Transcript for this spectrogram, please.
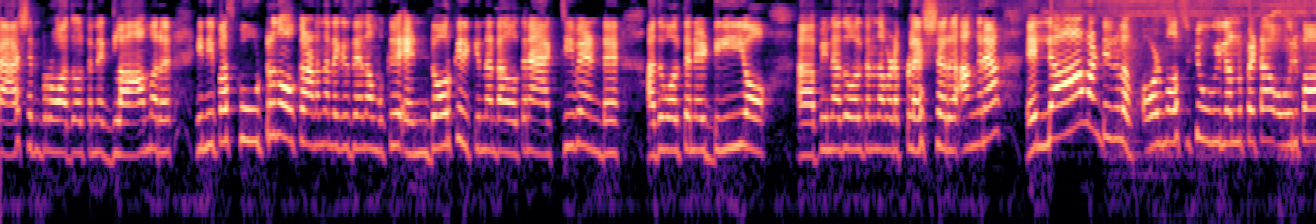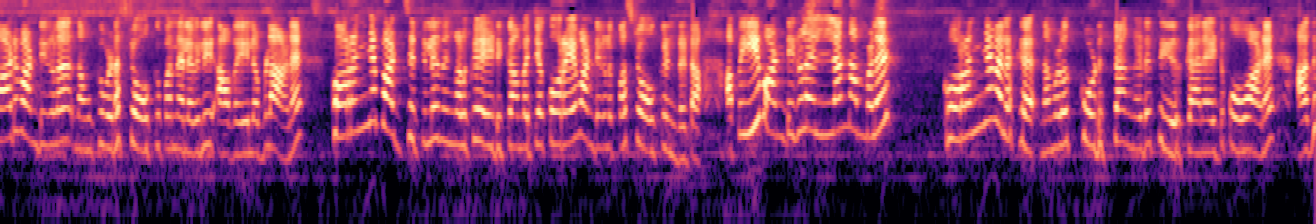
പാഷൻ പ്രോ അതുപോലെ തന്നെ ഗ്ലാമർ. ഇനിയിപ്പോൾ സ്കൂട്ടർ നോക്കുകയാണെന്നുണ്ടെങ്കിൽ നമുക്ക് എൻഡോർക്ക് ഇരിക്കുന്നുണ്ട് അതുപോലെ തന്നെ ആക്റ്റീവ ഉണ്ട് അതുപോലെ തന്നെ ഡിയോ പിന്നെ അതുപോലെ തന്നെ നമ്മുടെ പ്ലഷർ. അങ്ങനെ എല്ലാ വണ്ടികളും ഓൾമോസ്റ്റ് ടു വീലറിൽ പെട്ട ഒരുപാട് വണ്ടികൾ നമുക്ക് ഇവിടെ സ്റ്റോക്ക് ഇപ്പം നിലവിൽ അവൈലബിൾ ആണ്. കുറഞ്ഞ ബഡ്ജറ്റിൽ നിങ്ങൾക്ക് എടുക്കാൻ പറ്റിയ കുറേ വണ്ടികൾ ഇപ്പോൾ സ്റ്റോക്ക് ഉണ്ട് കേട്ടോ അപ്പോൾ ഈ വണ്ടികളെല്ലാം നമ്മൾ കുറഞ്ഞ വിലക്ക് നമ്മൾ കൊടുത്ത് അങ്ങോട്ട് തീർക്കാനായിട്ട് പോവാണ്. അത്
